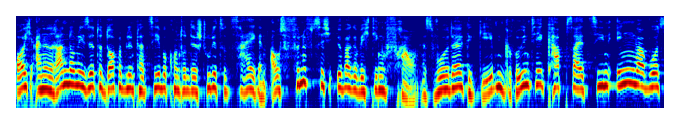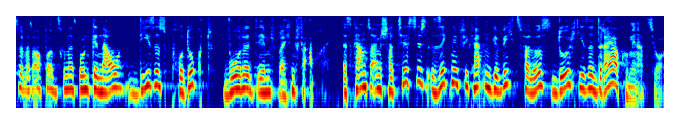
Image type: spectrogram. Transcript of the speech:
euch eine randomisierte doppelblind placebo-kontrollierte Studie zu zeigen aus 50 übergewichtigen Frauen. Es wurde gegeben Grüntee, Capsaicin, Ingwerwurzel, was auch bei uns drin ist. Und genau dieses Produkt wurde dementsprechend verabreicht. Es kam zu einem statistisch signifikanten Gewichtsverlust durch diese Dreierkombination.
